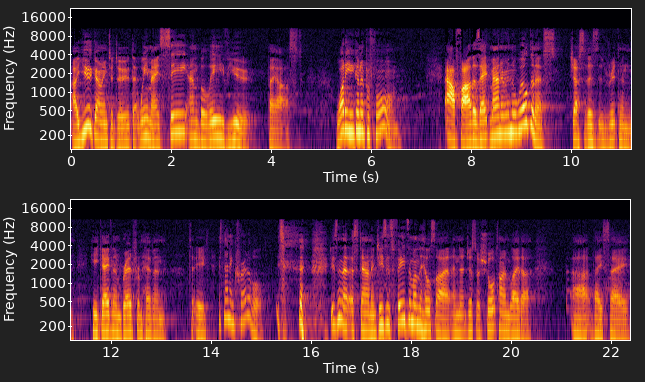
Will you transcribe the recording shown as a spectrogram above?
are you going to do that we may see and believe you? They asked. What are you going to perform? Our fathers ate manna in the wilderness, just as is written, He gave them bread from heaven to eat. Isn't that incredible? Isn't that astounding? Jesus feeds them on the hillside, and just a short time later, uh, they say,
